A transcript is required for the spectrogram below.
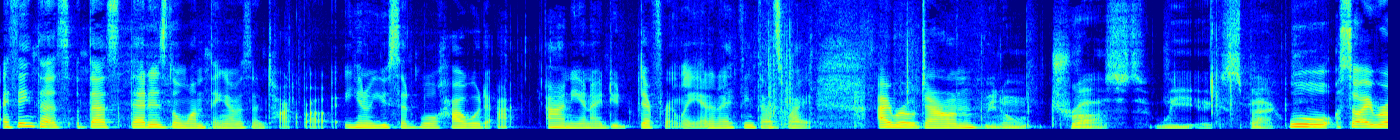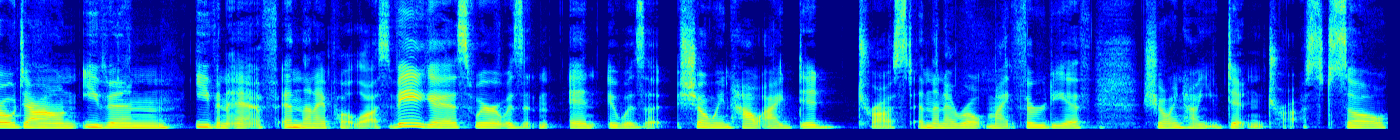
I think that's that's that is the one thing I was going to talk about. You know, you said, "Well, how would A- Ani and I do differently?" And I think that's why I wrote down. We don't trust, we expect. Well, so I wrote down even even if, and then I put Las Vegas where it was an, and it was a, showing how I did trust, and then I wrote my thirtieth showing how you didn't trust. So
